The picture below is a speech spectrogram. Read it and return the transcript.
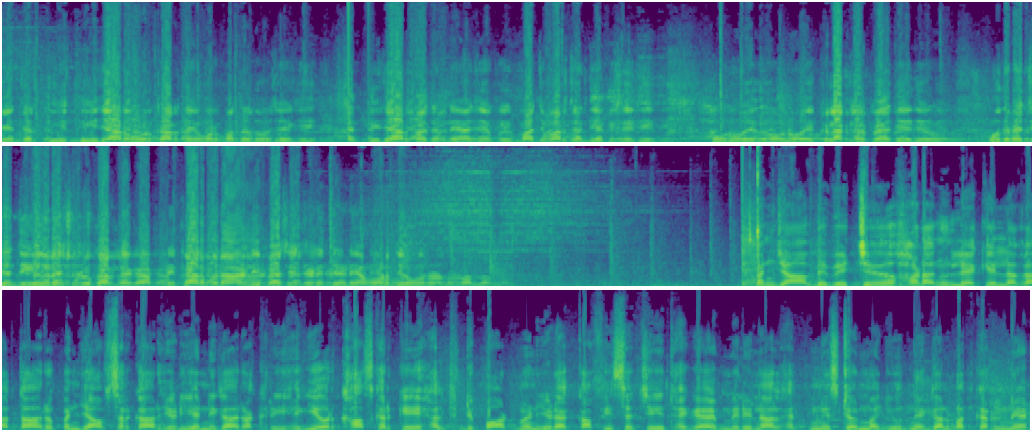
ਕੇਂਦਰ 30 30000 ਹੋਰ ਕਰਦੇ ਹੋਰ ਮਦਦ ਹੋ ਜਾਏਗੀ। 35000 ਰੁਪਏ ਦਿੰਦੇ ਆ ਜੇ ਕੋਈ ਮੱਝ ਮਰ ਜਾਂਦੀ ਹੈ ਕਿਸੇ ਦੀ ਉਹਨੂੰ ਉਹਨੂੰ 1 ਲੱਖ ਰੁਪਏ ਦੇ ਦਿਓ। ਉਹਦੇ ਨਾਲ ਜ਼ਿੰਦਗੀ ਅਗਲਾ ਸ਼ੁਰੂ ਕਰ ਲੇਗਾ ਆਪਣੇ ਘਰ ਬਣਾਉਣ ਲਈ ਪੈਸੇ ਜਿਹੜੇ ਦੇਣੇ ਆ, ਹੁਣ ਦਿਓ ਉਹਨਾਂ ਨੂੰ ਮਤਲਬ। ਪੰਜਾਬ ਦੇ ਵਿੱਚ ਹੜ੍ਹਾਂ ਨੂੰ ਲੈ ਕੇ ਲਗਾਤਾਰ ਪੰਜਾਬ ਸਰਕਾਰ ਜਿਹੜੀ ਹੈ ਨਿਗਾਹ ਰੱਖ ਰਹੀ ਹੈਗੀ ਔਰ ਖਾਸ ਕਰਕੇ ਹੈਲਥ ਡਿਪਾਰਟਮੈਂਟ ਜਿਹੜਾ ਕਾਫੀ ਸਚੇਤ ਹੈਗਾ ਮੇਰੇ ਨਾਲ ਹੈਲਥ ਮਿਨਿਸਟਰ ਮੌਜੂਦ ਨੇ, ਗੱਲਬਾਤ ਕਰ ਲੈਂਦੇ ਹਾਂ।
